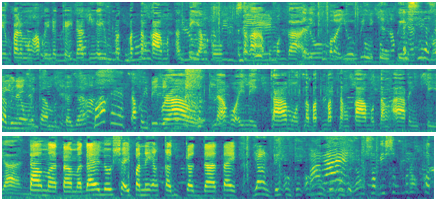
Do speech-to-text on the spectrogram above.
ngayon pa namang ako ay nagkaedad. Ngayon, bat-bat ng kamot ang tiyang ko. Saka ako mag, ano, magtutupis. Ay, sinasabi niyo may kamot kaya? Bakit? Ako'y proud na ako ay may kamot, na bat-bat ng kamot ang aking tiyan. Tama, tama. Dahil lo siya ipanay ang kagkag datay. Yan, gayong, gayong, gayong, gayong. Sabi, sobrang kat,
